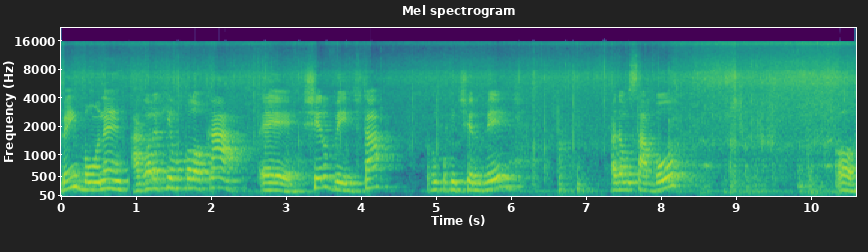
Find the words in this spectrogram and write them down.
Bem bom, né? Agora aqui eu vou colocar é, cheiro verde, tá? Colocar um pouquinho de cheiro verde. Pra dar um sabor. Ó.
